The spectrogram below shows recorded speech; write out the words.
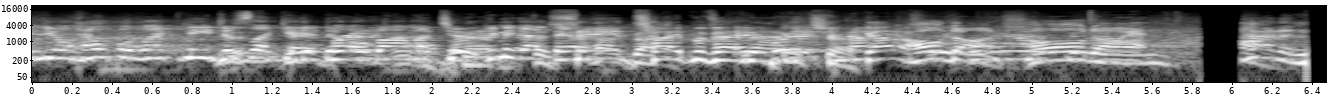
and you'll help elect me just like you did to Obama, too. Give me that The same hug, type of amateur. Hold on, hold on.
